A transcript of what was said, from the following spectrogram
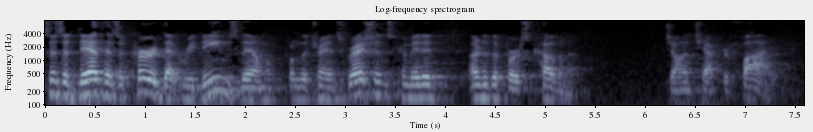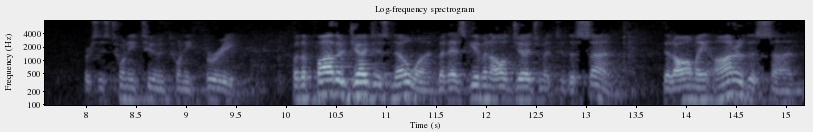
since a death has occurred that redeems them from the transgressions committed under the first covenant. John chapter 5, verses 22 and 23. For the Father judges no one, but has given all judgment to the Son, that all may honor the Son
